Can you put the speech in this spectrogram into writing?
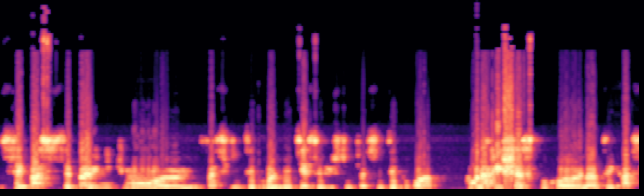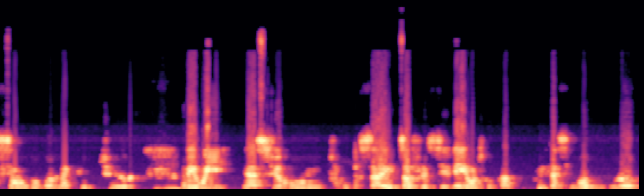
c'est pas c'est pas uniquement euh, une facilité pour le métier, c'est juste une facilité pour euh, pour la richesse, pour euh, l'intégration, pour euh, la culture. Mhm. Mais oui, bien sûr, on ça étoffe le CV et on trouvera plus facilement du boulot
